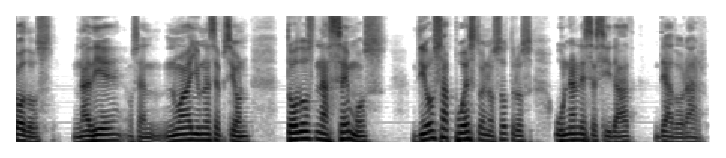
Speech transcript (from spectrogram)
todos, nadie, o sea, no hay una excepción, todos nacemos, Dios ha puesto en nosotros una necesidad de adorar.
